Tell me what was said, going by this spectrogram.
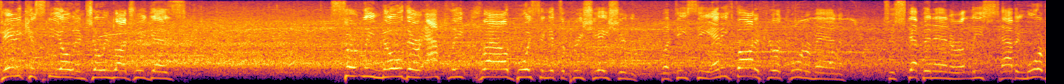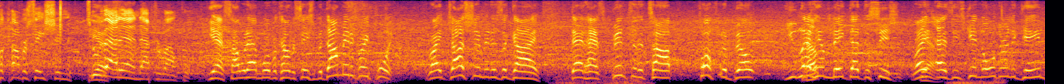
Danny Castillo and Joey Rodriguez certainly know their athlete crowd voicing its appreciation. But DC, any thought if you're a corner man to stepping in or at least having more of a conversation to Yes. that end after round four? Yes, I would have more of a conversation. But Don made a great point, right? Josh Emmett is a guy that has been to the top, fought for the belt. You let him make that decision, right? Yeah. As he's getting older in the game,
